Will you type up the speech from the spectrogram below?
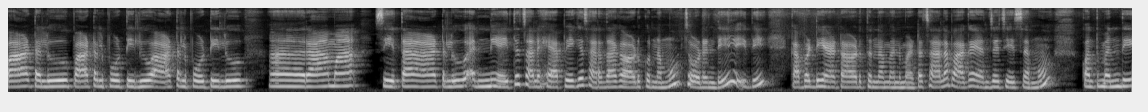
పాటలు పాటల పోటీలు ఆటల పోటీలు రామ సీత ఆటలు అన్నీ అయితే చాలా హ్యాపీగా సరదాగా ఆడుకున్నాము. చూడండి ఇది కబడ్డీ ఆట ఆడుతున్నాం అనమాట చాలా బాగా ఎంజాయ్ చేసాము కొంతమంది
